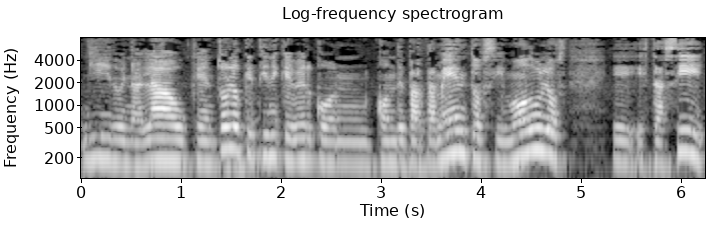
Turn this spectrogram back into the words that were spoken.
Guido, en Alauquen, todo lo que tiene que ver con, con departamentos y módulos, eh, está así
